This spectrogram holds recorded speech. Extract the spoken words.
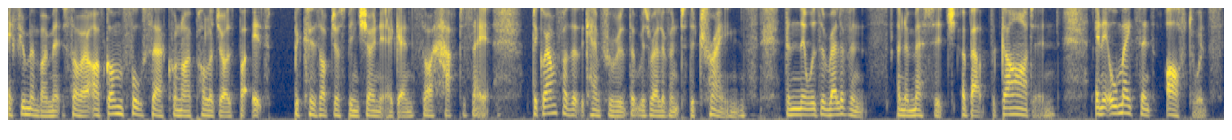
if you remember, I meant, sorry, I've gone full circle and I apologise, but it's because I've just been shown it again, so I have to say it the grandfather that came through that was relevant to the trains, then there was a relevance and a message about the garden. And it all made sense afterwards.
